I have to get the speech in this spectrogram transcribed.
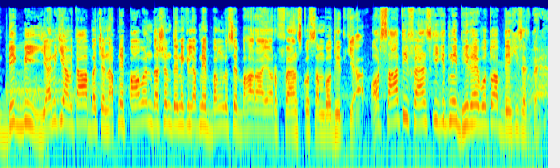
Big B यानी कि अमिताभ बच्चन अपने पावन दर्शन देने के लिए अपने बंगलों से बाहर आए और फैंस को संबोधित किया। और साथ ही फैंस की कितनी भीड़ है वो तो आप देख ही सकते हैं।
